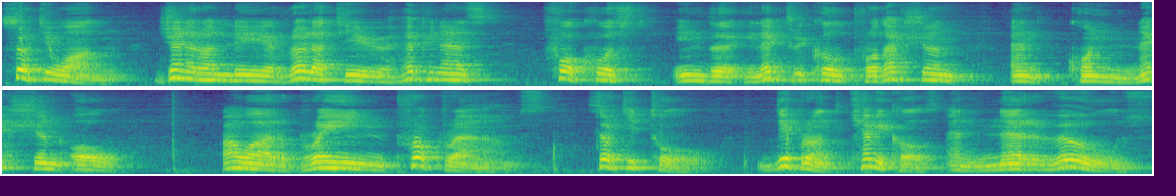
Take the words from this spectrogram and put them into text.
31. Generally relative happiness focused in the electrical production and connection of our brain programs. 32. Different chemicals and nervous,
